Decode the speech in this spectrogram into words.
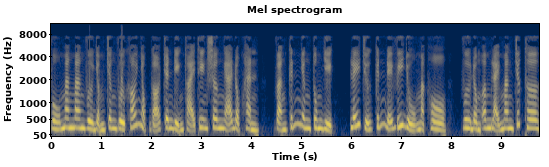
vụ mang mang vừa dậm chân vừa khó nhọc gõ trên điện thoại thiên sơn ngã độc hành, vạn kính nhân tung diệt, lấy chữ kính để ví dụ mặt hồ, vừa đồng âm lại mang chất thơ,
